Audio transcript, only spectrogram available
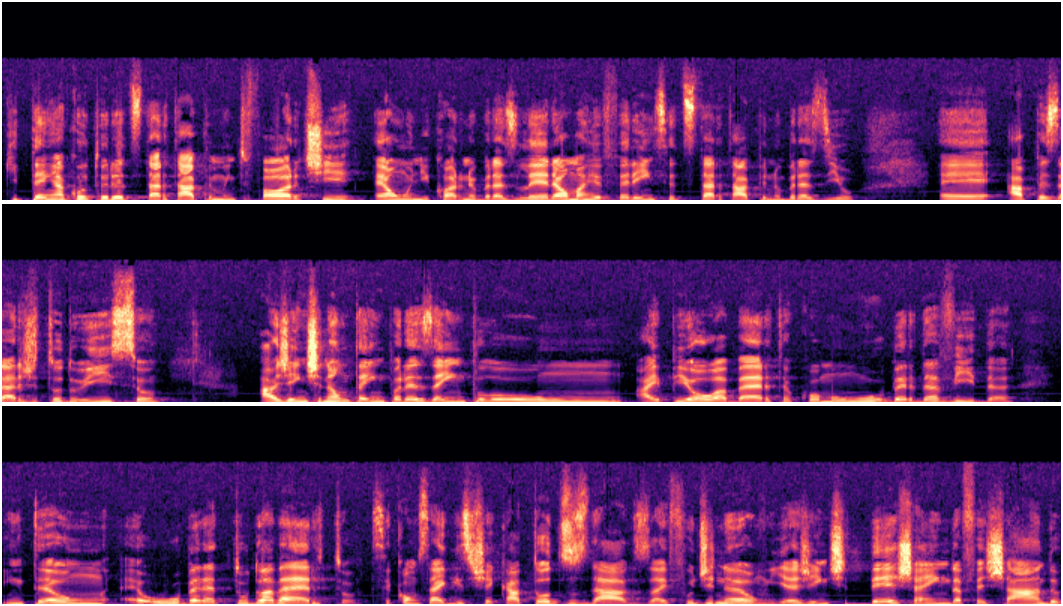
que tem a cultura de startup muito forte, é um unicórnio brasileiro, é uma referência de startup no Brasil. É, apesar de tudo isso, a gente não tem, por exemplo, um IPO aberta como um Uber da vida. Então, é, o Uber é tudo aberto. Você consegue checar todos os dados. A iFood não. E a gente deixa ainda fechado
